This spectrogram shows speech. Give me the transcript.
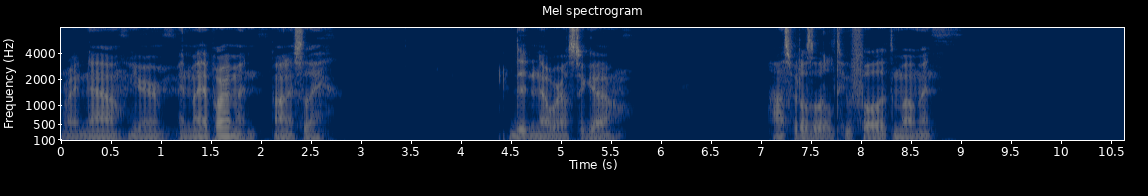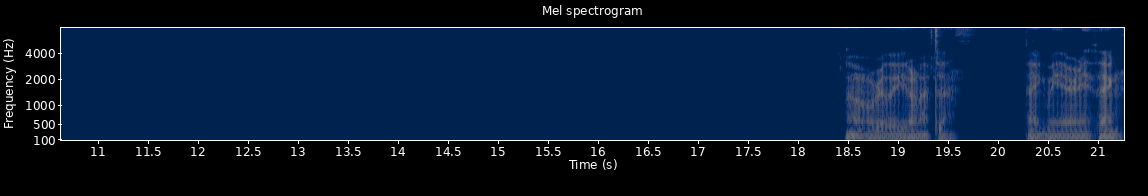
right now, you're in my apartment, honestly. Didn't know where else to go. Hospital's a little too full at the moment. Oh, really? You don't have to thank me or anything.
